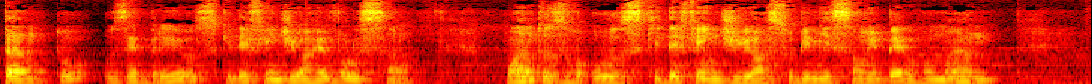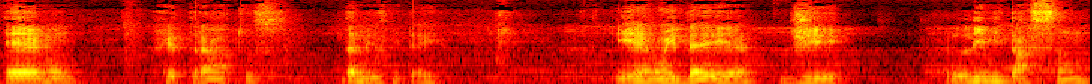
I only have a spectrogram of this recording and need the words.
tanto os hebreus que defendiam a revolução, quanto os, que defendiam a submissão ao Império Romano eram retratos da mesma ideia. E era uma ideia de limitação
